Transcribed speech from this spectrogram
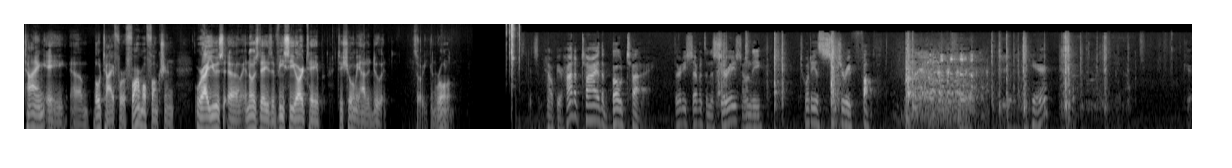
tying a um, bow tie for a formal function where I use, uh, in those days, a VCR tape to show me how to do it. So you can roll them. Let's get some help here. How to tie the bow tie. 37th in the series on the 20th Century Fop. here. Okay.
